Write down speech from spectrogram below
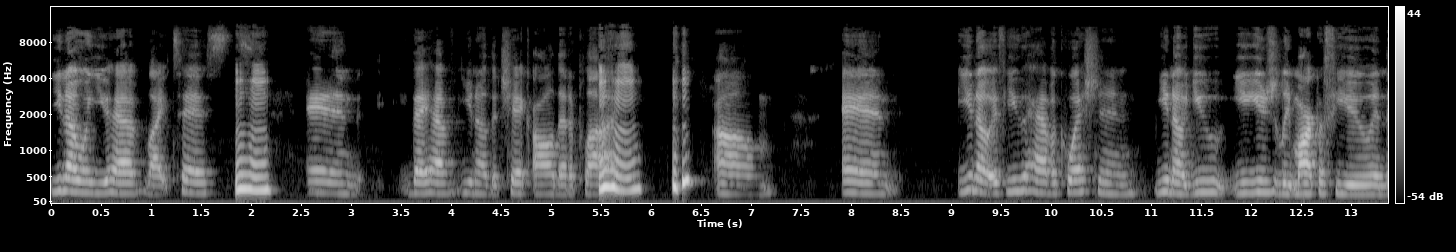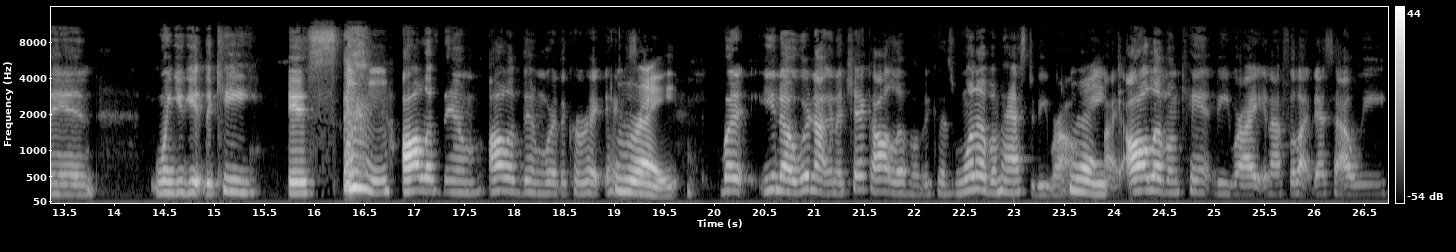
you know when you have like tests Mm-hmm. and they have you know the check all that applies Mm-hmm. um and you know if you have a question you know you you usually mark a few and then when you get the key it's Mhm. all of them all of them were the correct answer Right. but you know we're not going to check all of them because one of them has to be wrong Right. like all of them can't be right and i feel like that's how we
